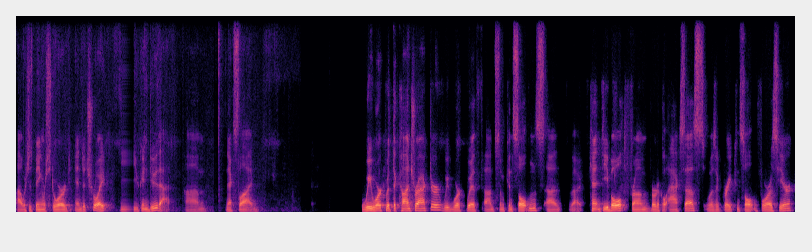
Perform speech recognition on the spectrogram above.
uh, which is being restored in Detroit, you, you can do that. Um, next slide. We worked with the contractor. We worked with um, some consultants. Uh, uh, Kent Diebolt from Vertical Access was a great consultant for us here.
